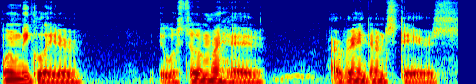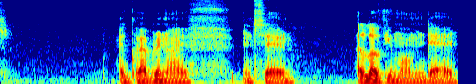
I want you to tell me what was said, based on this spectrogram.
One week later, it was still in my head. I ran downstairs. I grabbed a knife and said, I love you, Mom and Dad.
